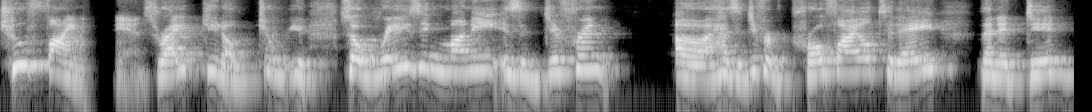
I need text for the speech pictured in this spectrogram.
to finance, right? You know, to so raising money is a different uh, has a different profile today than it did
